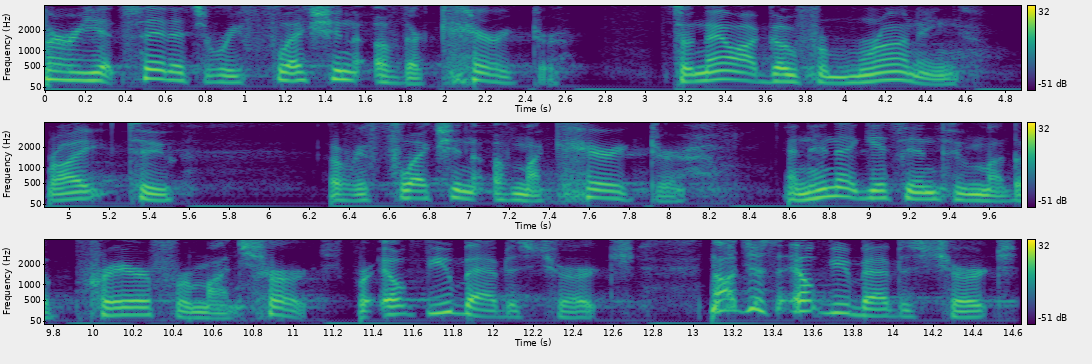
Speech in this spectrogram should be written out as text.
better yet said, it's a reflection of their character. So now I go from running, right, to a reflection of my character. And then that gets into my, the prayer for my church, for Elkview Baptist Church, not just Elkview Baptist Church,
